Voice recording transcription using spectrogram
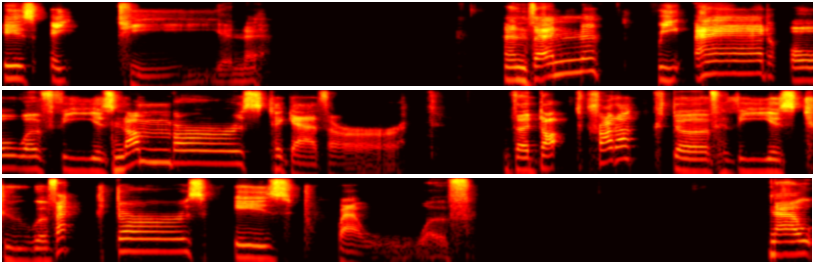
is 18. And then we add all of these numbers together. The dot product of these two vectors is 12. Now,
